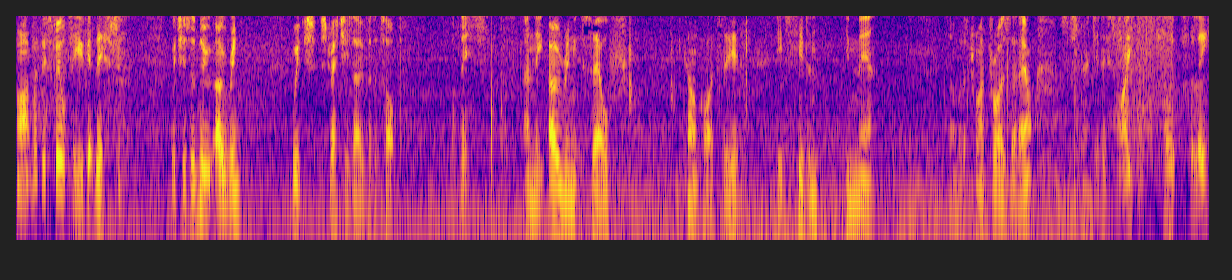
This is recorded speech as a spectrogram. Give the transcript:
Alright, with this filter you get this which is a new o-ring which stretches over the top of this. And the o-ring itself you can't quite see it it's hidden in there. So I'm going to try prise that out. I'll just stand you this way. Hopefully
